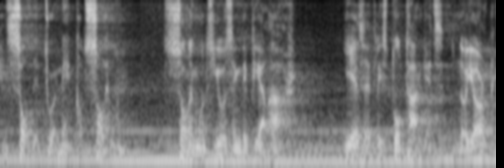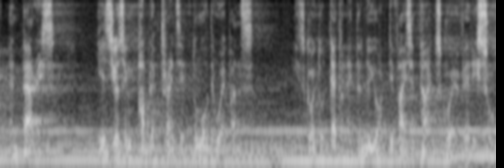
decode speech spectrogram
and sold it to a man called Solomon. Solomon's using the PLR. He has at least two targets, New York and Paris. He's using public transit to move the weapons. He's going to detonate the New York device at Times Square very soon.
